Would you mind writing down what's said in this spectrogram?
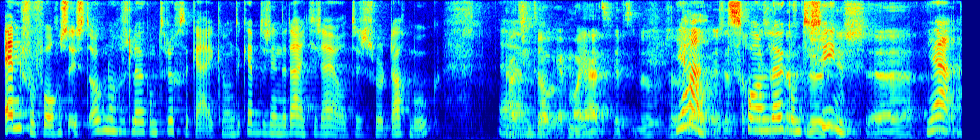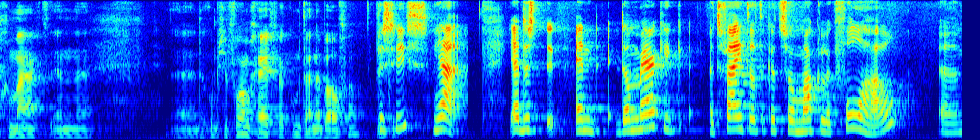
en vervolgens is het ook nog eens leuk om terug te kijken. Want ik heb dus inderdaad, je zei al, het is een soort dagboek. Nou, het Ehm, ziet er ook echt mooi uit. Je hebt, ik bedoel, sowieso Ja, het is gewoon leuk om te zien. eh, Ja. opgemaakt en eh, eh, dan komt je vormgever komt daar naar boven. Precies, ja. ja dus, en dan merk ik het feit dat ik het zo makkelijk volhoud, ehm,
